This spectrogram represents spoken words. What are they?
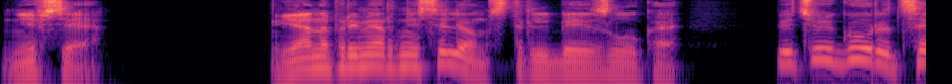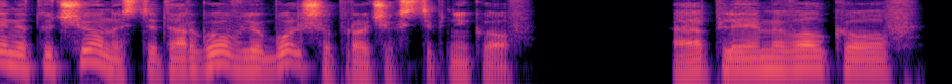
Не все. Я, например, не силен в стрельбе из лука, ведь уйгуры ценят ученость и торговлю больше прочих степняков. А племя волков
